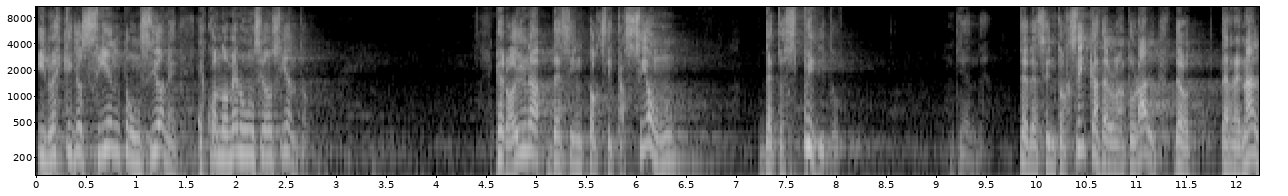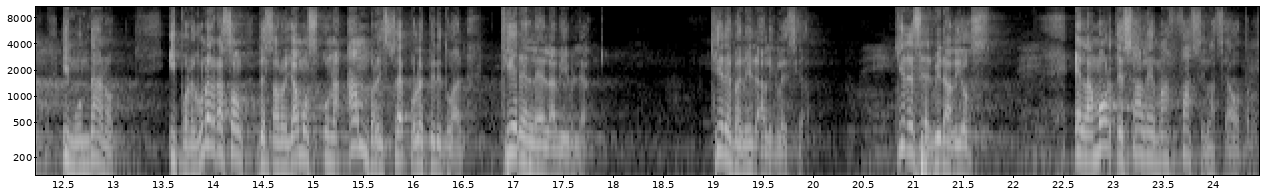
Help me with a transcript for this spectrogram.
Y no es que yo siento unciones, es cuando menos unción siento. Pero hay una desintoxicación de tu espíritu. ¿Entiendes? Te desintoxicas de lo natural, de lo terrenal y mundano. Y por alguna razón desarrollamos una hambre y sed espiritual. Quieres leer la Biblia. Quieres venir a la iglesia. Quieres servir a Dios. El amor te sale más fácil hacia otros.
